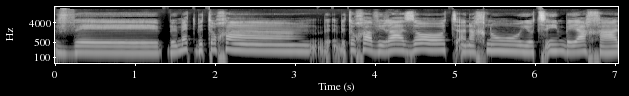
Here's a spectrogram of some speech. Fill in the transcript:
ובאמת בתוך, ה... בתוך האווירה הזאת אנחנו יוצאים ביחד,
